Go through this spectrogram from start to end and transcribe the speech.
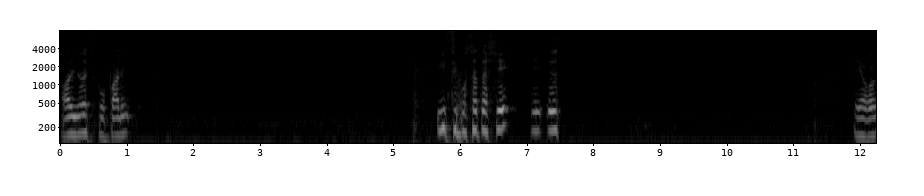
Alors il reste pour parler. I c'est pour s'attacher et E et re.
